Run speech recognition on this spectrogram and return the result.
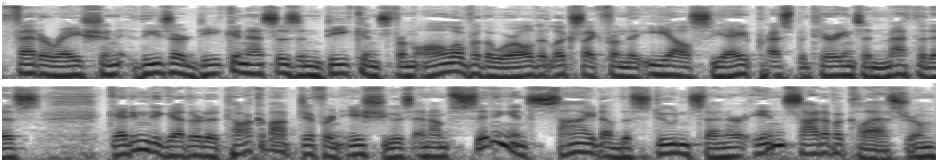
Federation. These are deaconesses and deacons from all over the world. It looks like from the ELCA, Presbyterians, and Methodists getting together to talk about different issues. And I'm sitting inside of the Student Center, inside of a classroom,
